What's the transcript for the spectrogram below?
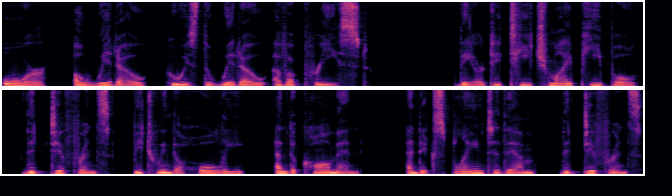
or a widow who is the widow of a priest. They are to teach my people the difference between the holy and the common, and explain to them the difference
